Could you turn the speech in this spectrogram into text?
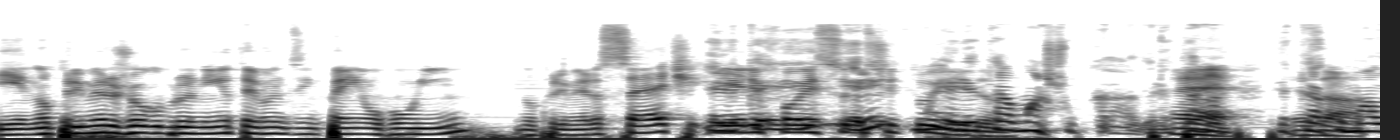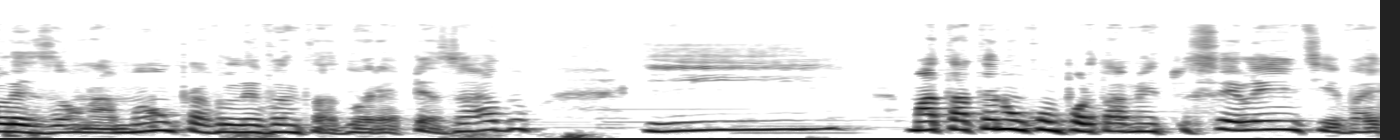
E no primeiro jogo o Bruninho teve um desempenho ruim no primeiro set e ele foi Ele, substituído. ele tá machucado, ele, É, tá, ele tá com uma lesão na mão, para levantador é pesado e mas tá tendo um comportamento excelente, vai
